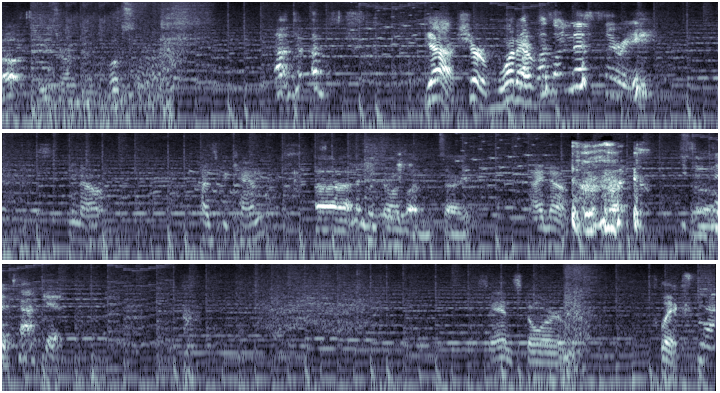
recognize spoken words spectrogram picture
Oh, he's wrong. Whoops. Uh, uh, Yeah, sure, whatever. that was unnecessary. You know, as we can. Uh, I clicked the wrong button. Sorry. I know. You So- didn't attack it. Sandstorm. Click. Nah.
